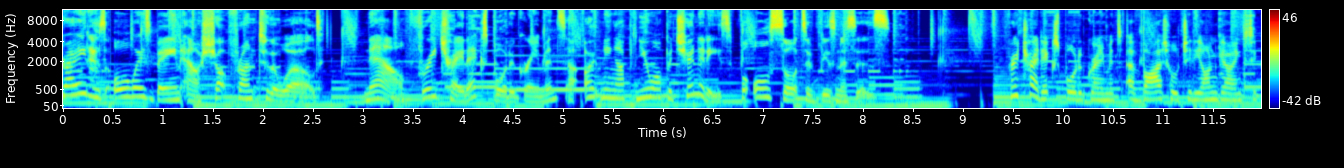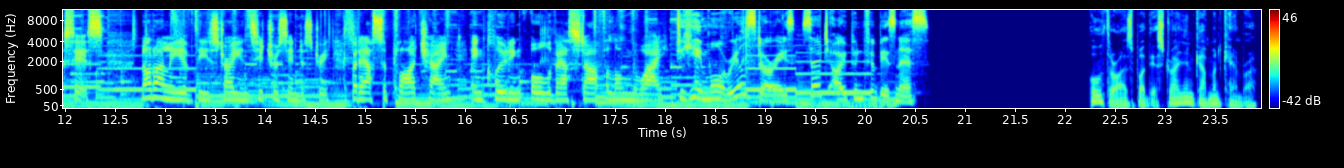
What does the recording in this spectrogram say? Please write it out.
Trade has always been our shopfront to the world. Now, free trade export agreements are opening up new opportunities for all sorts of businesses. Free trade export agreements are vital to the ongoing success, not only of the Australian citrus industry, but our supply chain, including all of our staff along the way. To hear more real stories, search Open for Business. Authorised by the Australian Government, Canberra.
